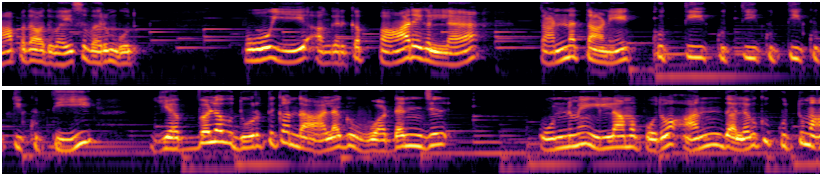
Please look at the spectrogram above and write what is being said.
நாற்பதாவது வயசு வரும்போது. போய் அங்கே இருக்க பாறைகளில் தன்னைத்தானே குத்தி குத்தி குத்தி குத்தி குத்தி எவ்வளவு தூரத்துக்கு அந்த அழகு உடஞ்சு ஒன்றுமே இல்லாமல் போதும் அந்த அளவுக்கு குத்துமா.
